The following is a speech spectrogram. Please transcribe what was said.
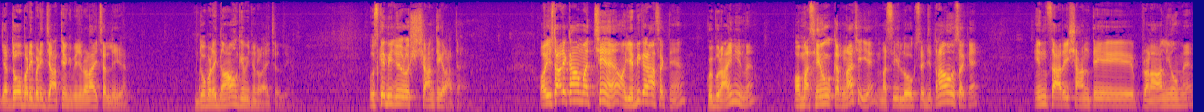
या दो बड़ी बड़ी जातियों के बीच लड़ाई चल रही है, दो बड़े गाँवों के बीच में लड़ाई चल रही है। उसके बीच में लोग शांति कराते हैं। और ये सारे काम अच्छे हैं और ये भी करा सकते हैं, कोई बुराई नहीं इनमें। और मसीहों को करना चाहिए, मसीह लोग से जितना हो सके, इन सारी शांति प्रणालियों में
